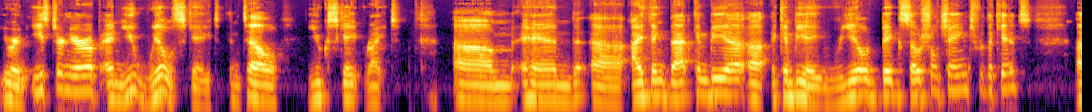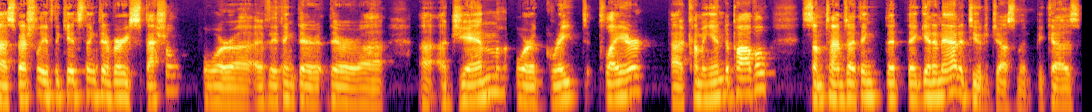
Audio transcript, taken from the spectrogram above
You're in Eastern Europe, and you will skate until you skate right. Um, and uh, I think that can be a, a, it can be a real big social change for the kids, uh, especially if the kids think they're very special or uh, if they think they're they're uh, a gem or a great player uh, coming into Pavel. Sometimes I think that they get an attitude adjustment because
